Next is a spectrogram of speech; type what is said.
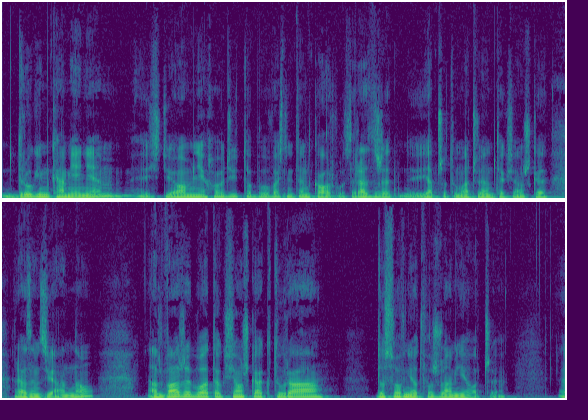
drugim kamieniem, jeśli o mnie chodzi, to był właśnie ten korpus. Raz, że ja przetłumaczyłem tę książkę razem z Joanną, a dwa, że była to książka, która dosłownie otworzyła mi oczy. E,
